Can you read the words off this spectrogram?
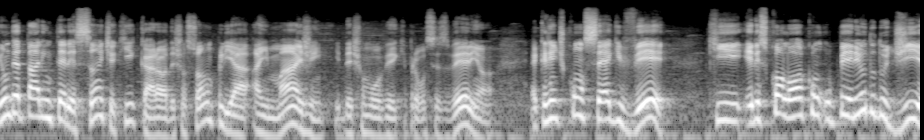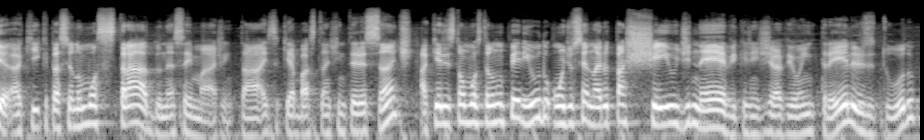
E um detalhe interessante aqui, cara, ó, deixa eu só ampliar a imagem e deixa eu mover aqui para vocês verem, ó, é que a gente consegue ver que eles colocam o período do dia aqui que está sendo mostrado nessa imagem, tá? Isso aqui é bastante interessante. Aqui eles estão mostrando um período onde o cenário está cheio de neve, que a gente já viu em trailers e tudo.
